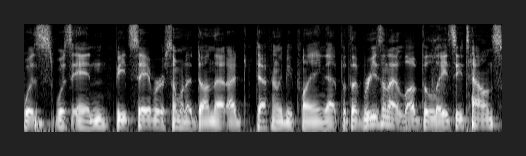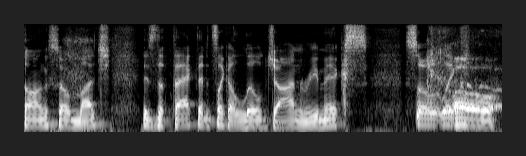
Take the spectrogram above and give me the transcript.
was was in Beat Saber or someone had done that, I'd definitely be playing that. But the reason I love the Lazy Town song so much is the fact that it's like a Lil Jon remix. So like Oh,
